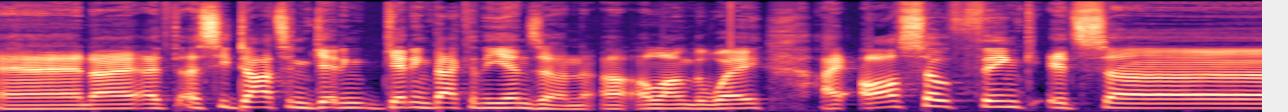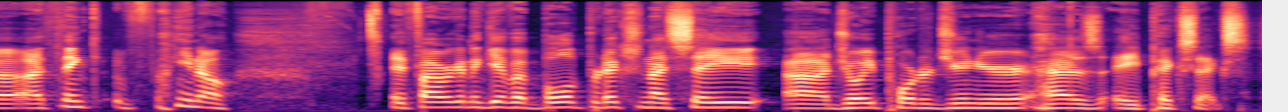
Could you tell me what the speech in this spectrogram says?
And I, I, I, see Dotson getting getting back in the end zone uh, along the way. I also think it's uh, I think you know if I were going to give a bold prediction, I say uh, Joey Porter Jr. has a pick six.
